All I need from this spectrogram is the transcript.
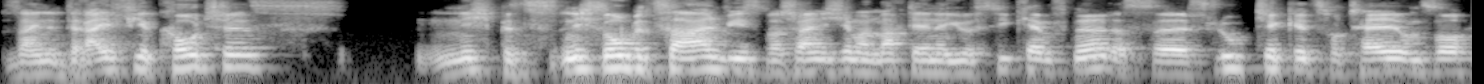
seine drei, vier Coaches nicht, nicht so bezahlen, wie es wahrscheinlich jemand macht, der in der UFC kämpft, ne? Das äh, Flugtickets, Hotel und so.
